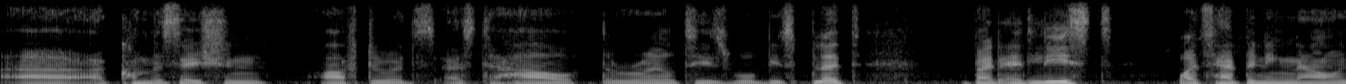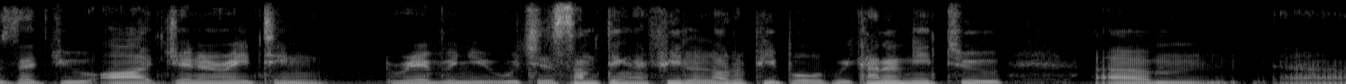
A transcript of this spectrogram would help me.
a conversation afterwards as to how the royalties will be split, but at least what's happening now is that you are generating revenue, which is something I feel a lot of people we kind of need to um, uh,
